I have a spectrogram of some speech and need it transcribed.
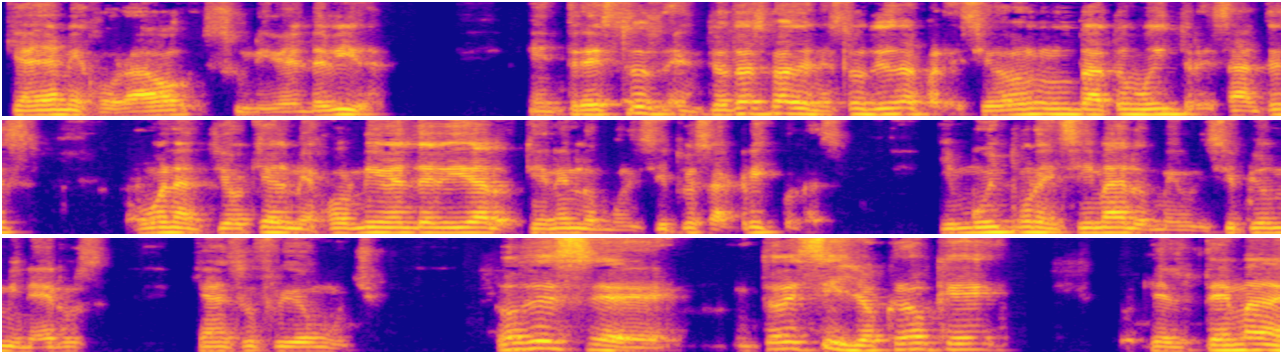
que haya mejorado su nivel de vida. Entre, estos, entre otras cosas, en estos días aparecieron unos datos muy interesantes, como en Antioquia el mejor nivel de vida lo tienen los municipios agrícolas y muy por encima de los municipios mineros que han sufrido mucho. Entonces, eh, entonces sí, yo creo que el tema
